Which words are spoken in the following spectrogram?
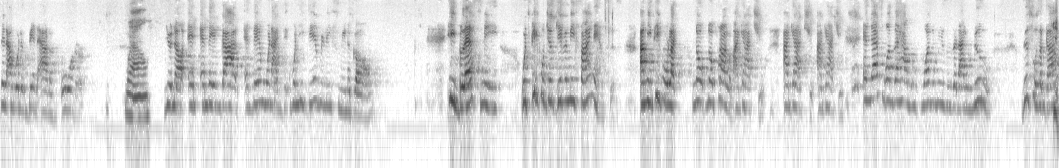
then I would have been out of order. Wow. You know, and and then God, and then when I did, when He did release me to go, He blessed me with people just giving me finances. I mean, people were like, "No, no problem. I got you. I got you. I got you." And that's one of the how one of the reasons that I knew this was a God.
